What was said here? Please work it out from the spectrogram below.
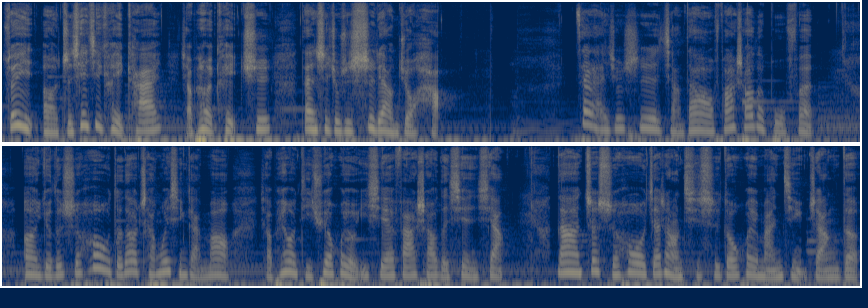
所以呃止泻剂可以开，小朋友也可以吃，但是就是适量就好。再来就是讲到发烧的部分，呃有的时候得到肠胃型感冒，小朋友的确会有一些发烧的现象。那这时候家长其实都会蛮紧张的，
